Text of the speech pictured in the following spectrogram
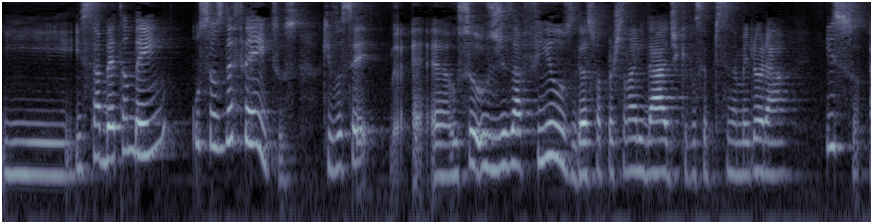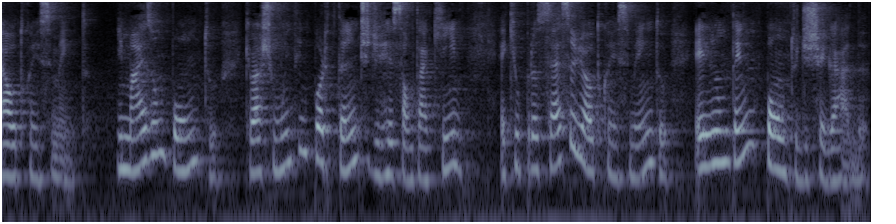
E, e saber também os seus defeitos, que você, é, é, os, os desafios da sua personalidade que você precisa melhorar. Isso é autoconhecimento. E mais um ponto que eu acho muito importante de ressaltar aqui é que o processo de autoconhecimento ele não tem um ponto de chegada.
